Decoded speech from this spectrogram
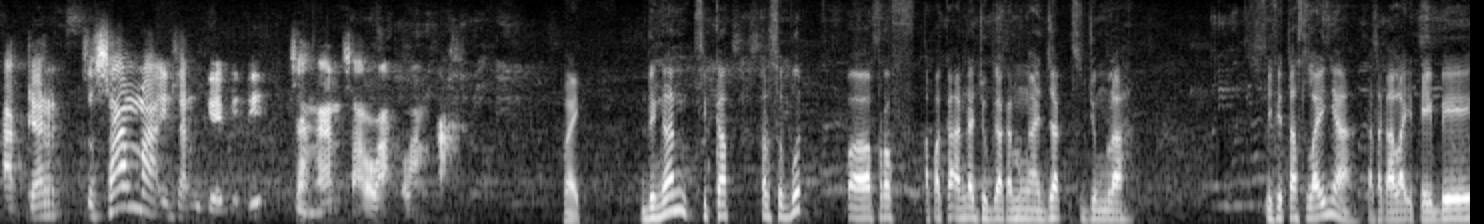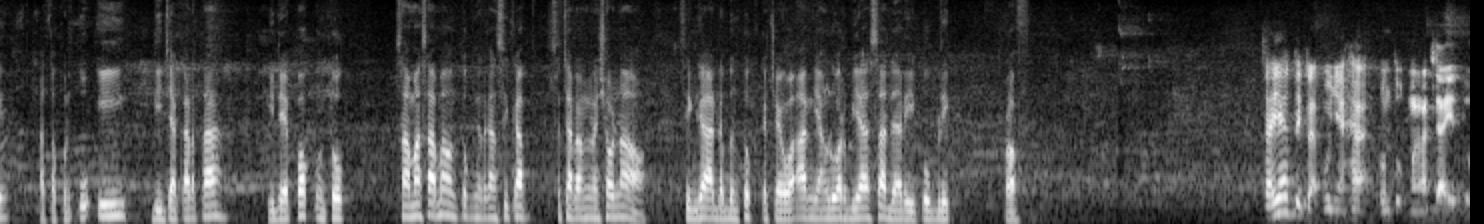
agar sesama insan UGM ini jangan salah langkah. Baik. Dengan sikap tersebut, Prof, apakah Anda juga akan mengajak sejumlah sivitas lainnya, katakanlah ITB ataupun UI di Jakarta, di Depok untuk sama-sama untuk menyatakan sikap secara nasional sehingga ada bentuk kekecewaan yang luar biasa dari publik, Prof. Saya tidak punya hak untuk mengajak itu,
